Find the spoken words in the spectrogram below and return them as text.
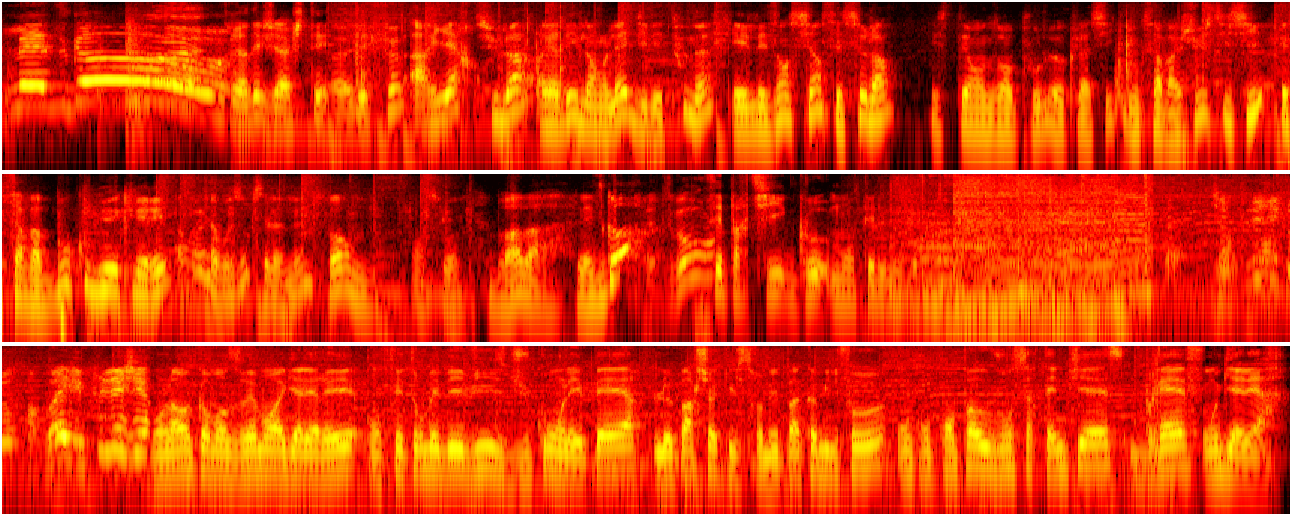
Let's go Regardez, j'ai acheté euh, les feux arrière. Celui-là, regardez, il est en LED, il est tout neuf. Et les anciens, c'est ceux-là. et c'était en ampoule euh, classique. Donc ça va juste ici et ça va beaucoup mieux éclairer. Après, j'ai l'impression que c'est la même forme en soi. Bon bah, let's go Let's go. C'est parti, go monter le nouveau. Il est plus léger que l'autre. hein. Ouais, il est plus léger. Bon là on commence vraiment à galérer, on fait tomber des vis, du coup on les perd, le pare-choc il se remet pas comme il faut, on comprend pas où vont certaines pièces, bref, on galère.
